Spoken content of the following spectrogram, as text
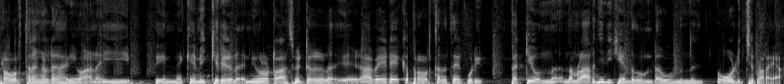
പ്രവർത്തനങ്ങളുടെ കാര്യമാണ് ഈ പിന്നെ കെമിക്കലുകൾ ന്യൂറോ ട്രാൻസ്മിറ്ററുകൾ അവയുടെയൊക്കെ പ്രവർത്തനത്തെ കൂടി പറ്റി ഒന്ന് നമ്മൾ അറിഞ്ഞിരിക്കേണ്ടതുണ്ട്. അതുകൊണ്ടൊന്ന് ഓടിച്ച് പറയാം.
